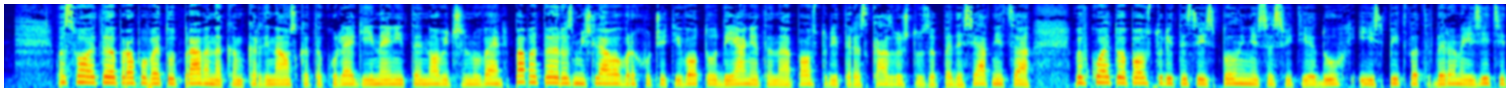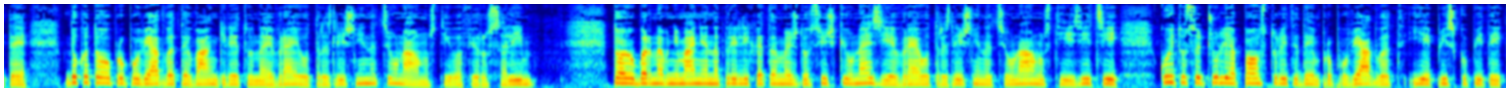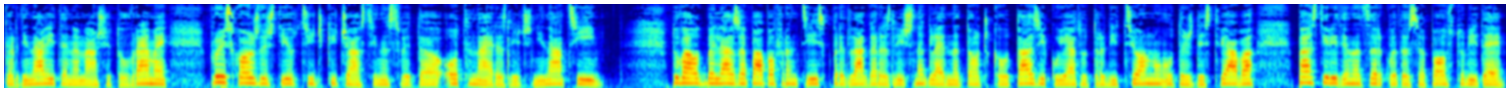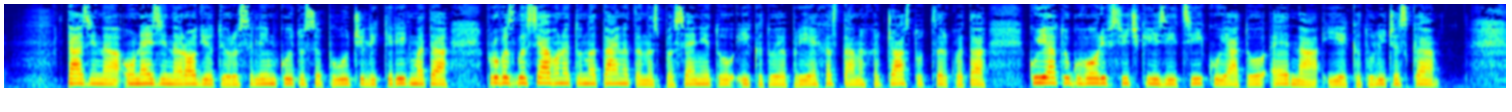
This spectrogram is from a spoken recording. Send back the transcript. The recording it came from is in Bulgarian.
В своята проповед, отправена към кардиналската колегия и нейните нови членове, папата размишлява върху четивото деянията на апостолите, разказващо за Педесятница, в което апостолите са изпълнени със Светия Дух и изпитват дъра на езиците, докато проповядват Евангелието на евреи от различни националности в Иерусалим. Той обърна внимание на приликата между всички онези евреи от различни националности и езици, които са чули апостолите да им проповядват и епископите и кардиналите на нашето време, произхождащи от всички части на света от най-различни нации. Това отбеляза папа Франциск, предлага различна гледна точка от тази, която традиционно отъждествява пастирите на църквата с апостолите – тази на онези народи от Иерусалим, които са получили киригмата, провъзгласяването на тайната на спасението и като я приеха, станаха част от църквата, която говори всички езици, която е една и е католическа.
